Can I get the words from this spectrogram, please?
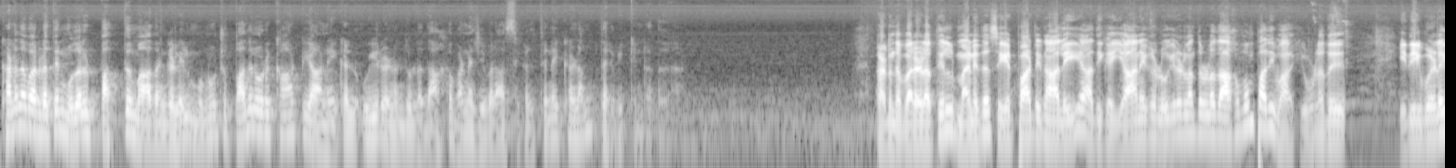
கடந்த வருடத்தின் முதல் பத்து மாதங்களில் முன்னூற்று பதினோரு காட்டு யானைகள் உயிரிழந்துள்ளதாக வனஜீவராசிகள் திணைக்களம் தெரிவிக்கின்றது கடந்த வருடத்தில் மனித செயற்பாட்டினாலேயே அதிக யானைகள் உயிரிழந்துள்ளதாகவும் பதிவாகியுள்ளது. இதேவேளை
